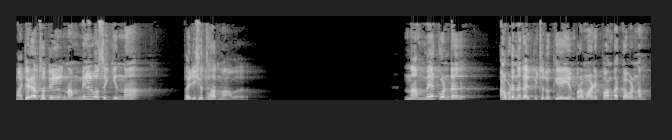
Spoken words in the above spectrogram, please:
മറ്റൊരർത്ഥത്തിൽ നമ്മിൽ വസിക്കുന്ന പരിശുദ്ധാത്മാവ് നമ്മെ കൊണ്ട് അവിടുന്ന് കൽപ്പിച്ചതൊക്കെയും പ്രമാണിപ്പാൻ തക്കവണ്ണം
